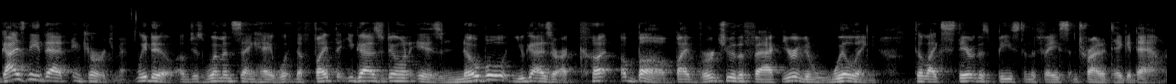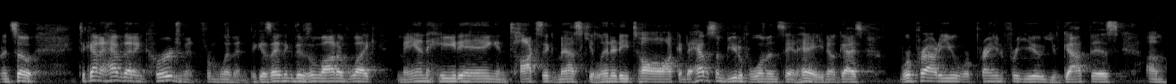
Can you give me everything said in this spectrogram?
guys need that encouragement. We do of just women saying hey the fight that you guys are doing is noble. You guys are a cut above by virtue of the fact you're even willing to like stare this beast in the face and try to take it down. And so to kind of have that encouragement from women, because I think there's a lot of like man hating and toxic masculinity talk, and to have some beautiful women saying, hey, you know, guys, we're proud of you. We're praying for you. You've got this. Um,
